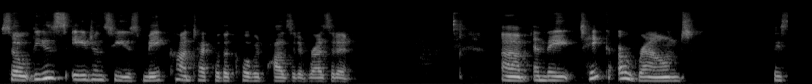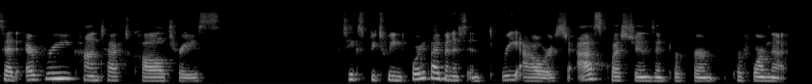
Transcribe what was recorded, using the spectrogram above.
So these agencies make contact with a COVID positive resident um, and they take around, they said every contact call trace takes between 45 minutes and three hours to ask questions and perform, perform that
